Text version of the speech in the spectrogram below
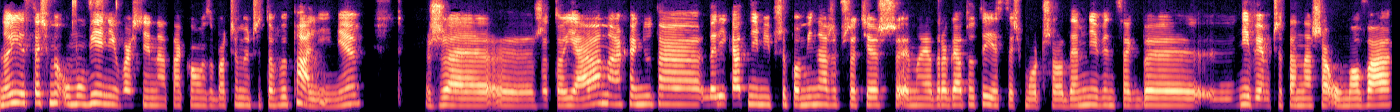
No i jesteśmy umówieni właśnie na taką, zobaczymy, czy to wypali, nie? Że, y, że to ja, no a Heniuta delikatnie mi przypomina, że przecież, y, moja droga, to ty jesteś młodszy ode mnie, więc jakby y, nie wiem, czy ta nasza umowa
